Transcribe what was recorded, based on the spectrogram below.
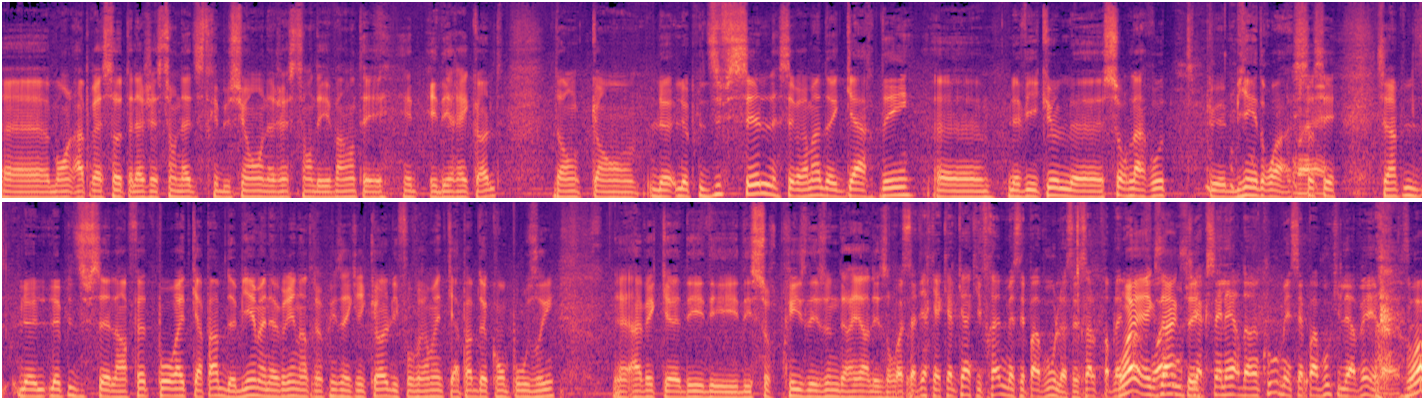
bon, après ça, tu as la gestion de la distribution, la gestion des ventes et des récoltes. Donc, le, plus difficile, c'est vraiment de garder euh, le véhicule euh, sur la route bien droit. Ça, c'est, le, plus difficile. En fait, pour être capable de bien manœuvrer une entreprise agricole, il faut vraiment être capable de composer euh, avec euh, des, des, surprises les unes derrière les autres. C'est-à-dire qu'il y a quelqu'un qui freine, mais c'est pas vous, là. C'est ça le problème. Oui, exact. Ou qui accélère d'un coup, mais c'est pas vous qui l'avez. Oui,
